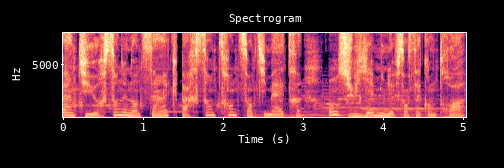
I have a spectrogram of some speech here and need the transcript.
Peinture 195 par 130 cm, 11 juillet 1953,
